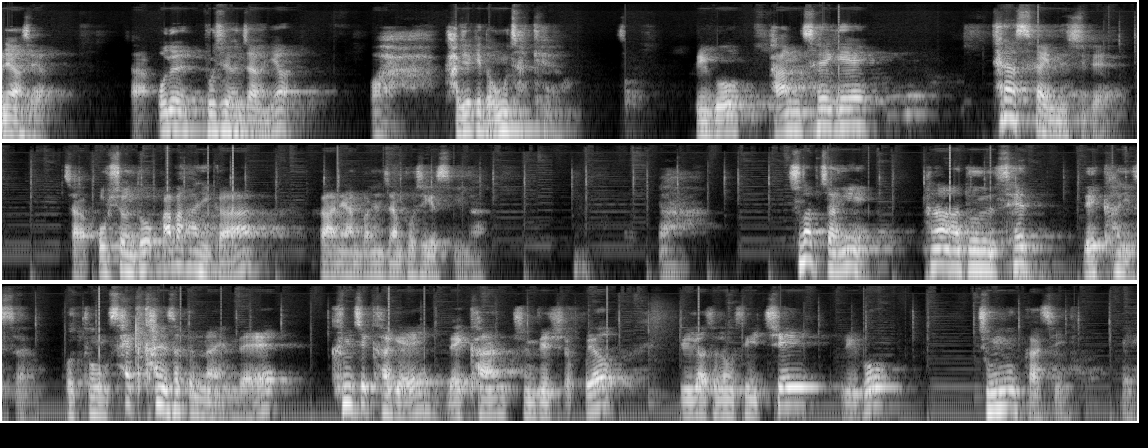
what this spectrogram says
안녕하세요. 자, 오늘 보실 현장은요. 와, 가격이 너무 착해요. 그리고 방 3개, 테라스가 있는 집이에요. 자, 옵션도 빠방하니까 그 안에 한번 현장 보시겠습니다. 야, 수납장이 하나, 둘, 셋, 네 칸 있어요. 보통 세 칸에서 끝나는데 큼직하게 네 칸 준비해 주셨고요. 일가소동 스위치 그리고 중문까지 네,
